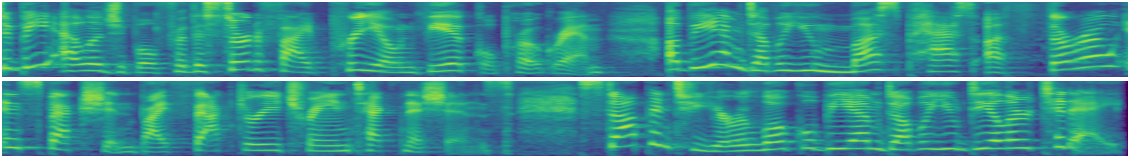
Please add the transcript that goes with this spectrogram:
To be eligible for the Certified Pre-Owned Vehicle Program, a BMW must pass a thorough inspection by factory-trained technicians. Stop into your local BMW dealer today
